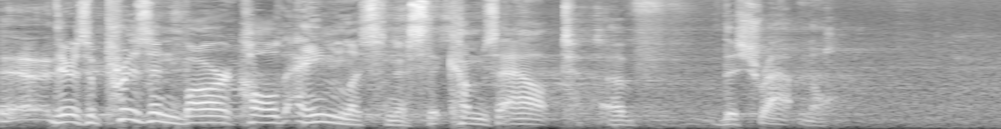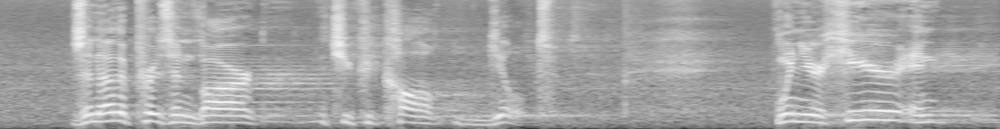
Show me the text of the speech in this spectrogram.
uh, there's a prison bar called aimlessness that comes out of the shrapnel. There's another prison bar that you could call guilt. When you're here and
